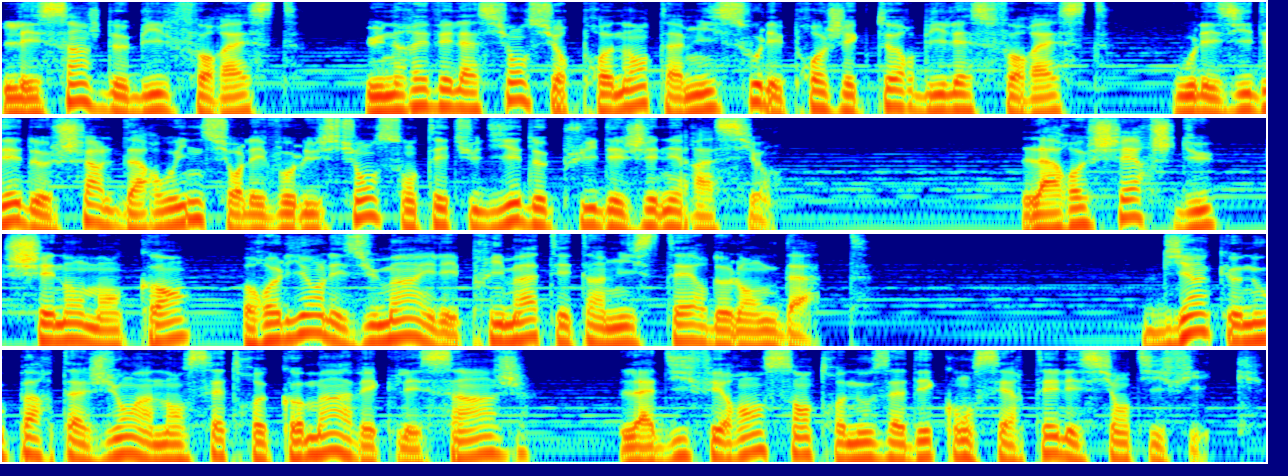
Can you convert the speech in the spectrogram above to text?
Les singes de Bill Forest, une révélation surprenante a mis sous les projecteurs Bill Forest, où les idées de Charles Darwin sur l'évolution sont étudiées depuis des générations. La recherche du chaînon manquant, reliant les humains et les primates est un mystère de longue date. Bien que nous partagions un ancêtre commun avec les singes, la différence entre nous a déconcerté les scientifiques.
